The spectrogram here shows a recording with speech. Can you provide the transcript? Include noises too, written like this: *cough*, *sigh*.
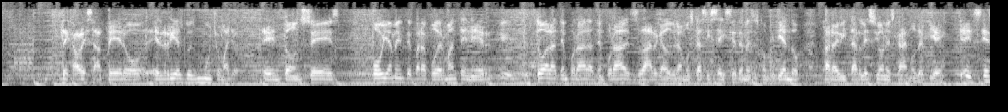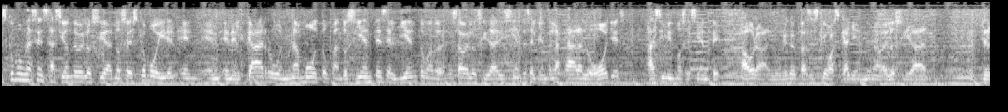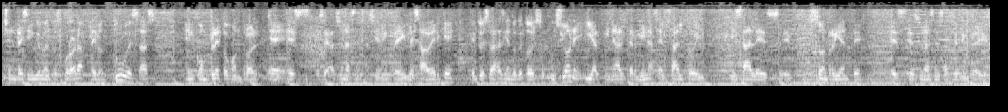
de cabeza, pero el riesgo es mucho mayor. Entonces, obviamente para poder mantener eh, toda la temporada, la temporada es larga, duramos casi 6, 7 meses compitiendo, para evitar lesiones caemos de pie. Es, es como una sensación de velocidad, no sé, es como ir en, en, en, el carro o en una moto, cuando sientes el viento, cuando haces esa velocidad y sientes el viento en la cara, lo oyes, así mismo se siente. Ahora, lo único que pasa es que vas cayendo a una velocidad de 85 kilómetros por hora, pero tú estás en completo control. Eh, es, o sea, es una sensación increíble saber que, que tú estás haciendo que todo esto funcione y al final terminas el salto y, y sales eh, sonriente. Es, una sensación increíble.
